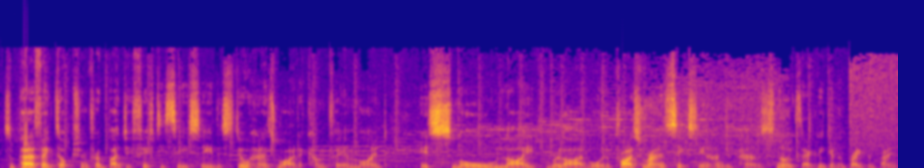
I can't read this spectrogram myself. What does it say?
It's a perfect option for a budget 50cc that still has rider comfort in mind. It's small, light, reliable, and a price around £1,600. It's not exactly going to break the bank.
